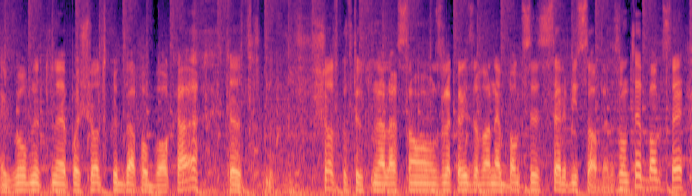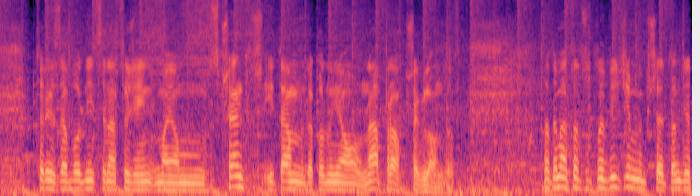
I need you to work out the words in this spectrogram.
Główny tunel po środku, dwa po bokach. Te, w środku w tych tunelach są zlokalizowane boksy serwisowe. To są te boksy, w których zawodnicy na co dzień mają sprzęt i tam dokonują napraw, przeglądów. Natomiast to, co tu widzimy, tam gdzie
